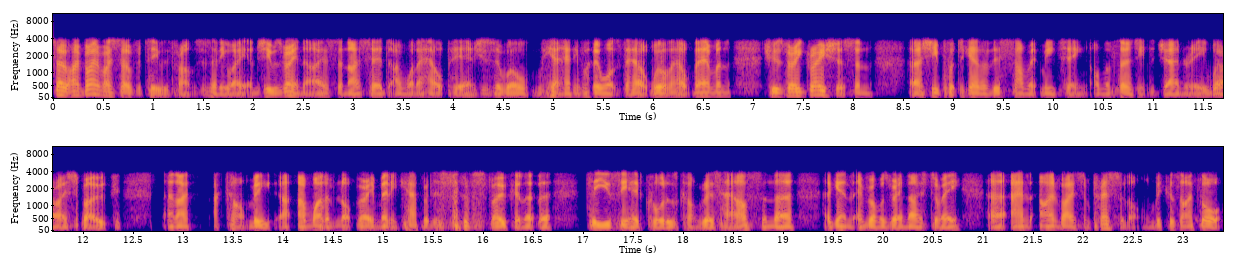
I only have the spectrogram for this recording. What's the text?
So I invited myself for tea with Frances anyway, and she was very nice. And I said I want to help here, and she said, well, yeah, anyone who wants to help, we'll help them. And she was very gracious, and uh, she put together this summit meeting on the 13th of January where I spoke, and I. I can't be. I'm one of not very many capitalists who have spoken at the TUC headquarters, Congress House, and uh, again, everyone was very nice to me. Uh, and I invited some press along because I thought,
